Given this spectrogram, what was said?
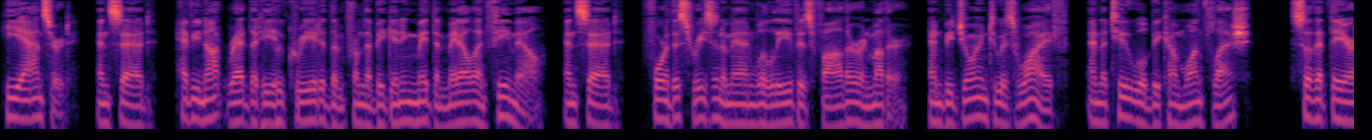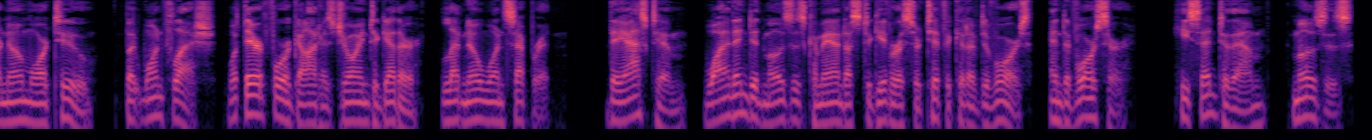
He answered, and said, Have you not read that he who created them from the beginning made them male and female, and said, For this reason a man will leave his father and mother, and be joined to his wife, and the two will become one flesh? So that they are no more two, but one flesh. What therefore God has joined together, let no one separate. They asked him, Why then did Moses command us to give her a certificate of divorce, and divorce her? He said to them, Moses,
